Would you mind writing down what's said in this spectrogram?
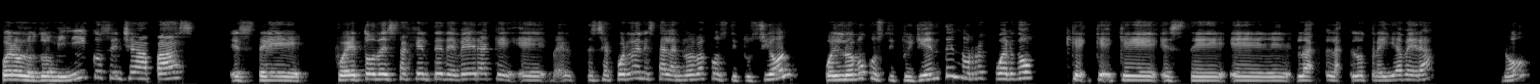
fueron los dominicos en Chiapas, este, fue toda esta gente de Vera que, eh, ¿se acuerdan? Está la nueva constitución o el nuevo constituyente, no recuerdo que, que, este, eh, lo traía Vera, ¿no?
